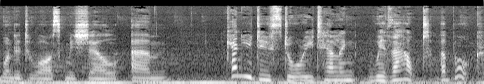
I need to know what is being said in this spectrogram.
wanted to ask Michelle um, can you do storytelling without a book?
